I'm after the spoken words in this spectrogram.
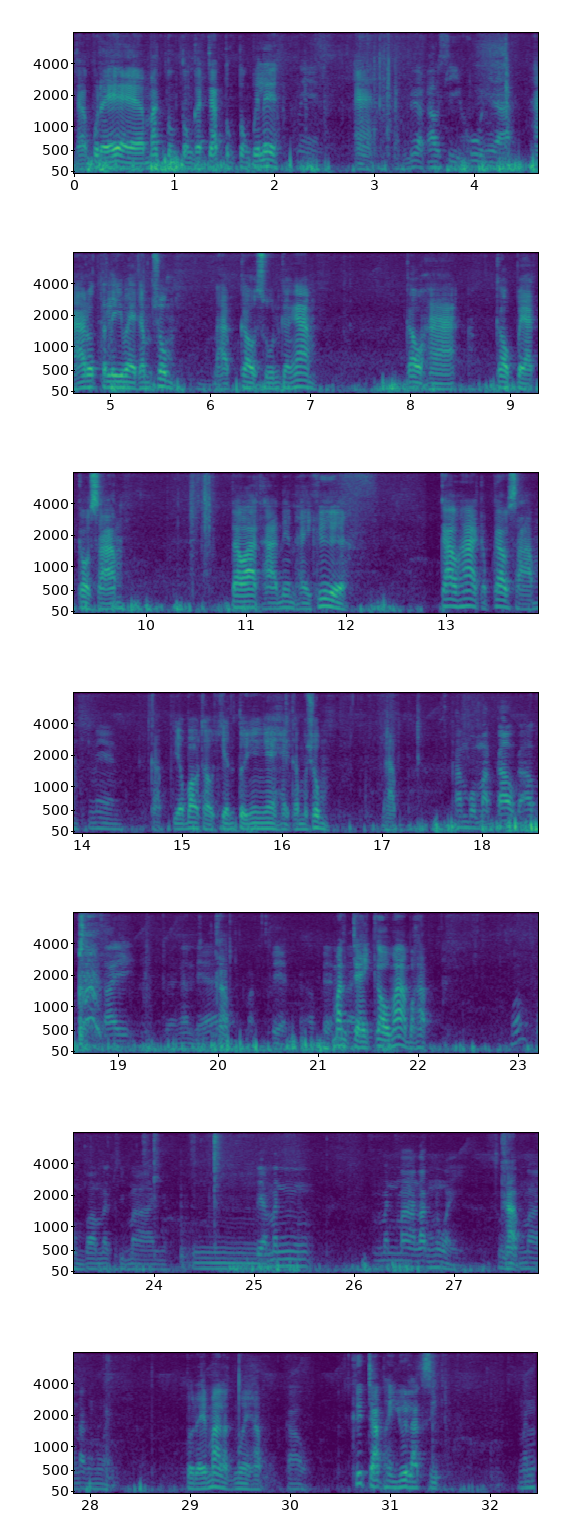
ถ้าผู้ใดเอ่อมักตรงๆกันจัดตรงๆไปเลยแม่นอ่าผมเลือกเอาสี่คู่นี่ละหาลอตเตอรี่ไว้ทำชมนะครับ 90ก็งาม 95 98 93 แต่ว่าฐานเน้นให้คือ 95 กับ 93แม่นครับเดี๋ยวเบาเถาเขียนตัวยังไงให้ท่านผู้ชมนะครับ คำบ่มักเก้าก็เอาแปดใส่แบบนั้นแหละครับ มักแปดก็เอาแปดมั่นใจเก่ามากปะครับว่าผมว่ามันสิมาอยู่อืม แต่มันมันมาลักหน่วยสูตครับ รมาลักหน่วยตัวใดมาหลักหน่วยครับ เก้าคือจับให้อยูหลักสิบ มัน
